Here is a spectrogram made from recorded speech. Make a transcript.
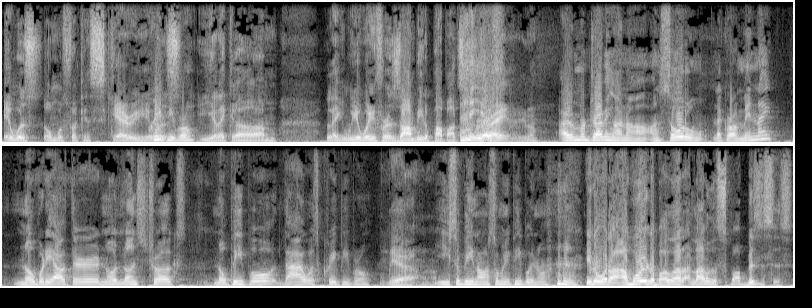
It was almost fucking scary. It Creepy, was, bro. Yeah, like um, like we were waiting for a zombie to pop out somewhere, Yes. right? You know. I remember driving on uh, on Soto like around midnight. Nobody out there, no lunch trucks, no people. That was creepy, bro. Yeah. Used to be on so many people, you know. You know what? I'm worried about a lot, a lot of the small businesses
